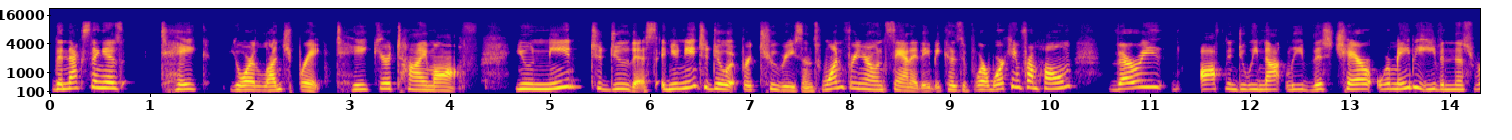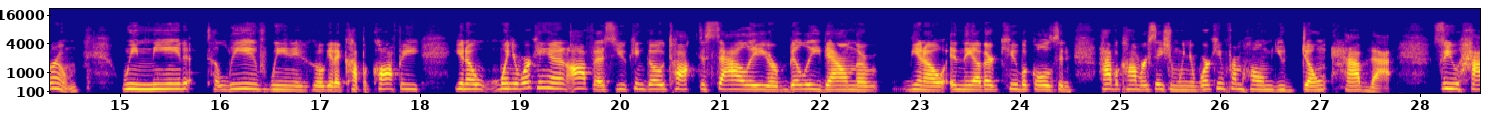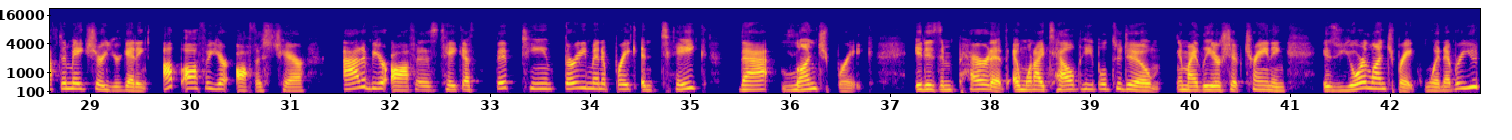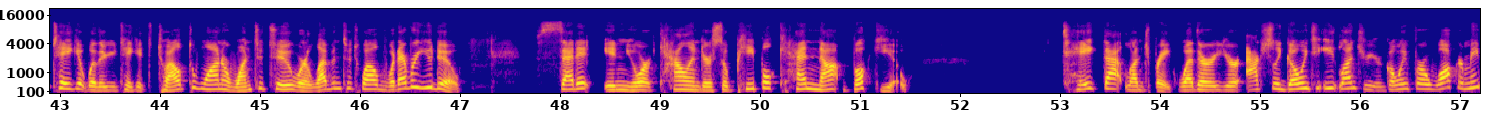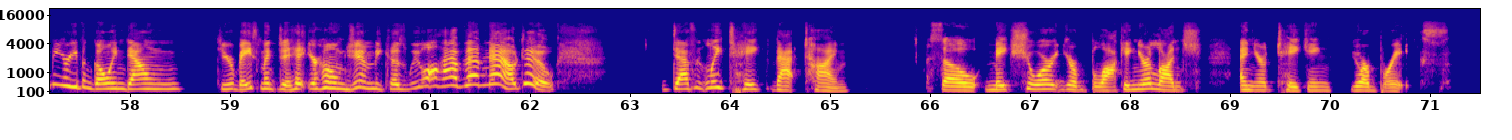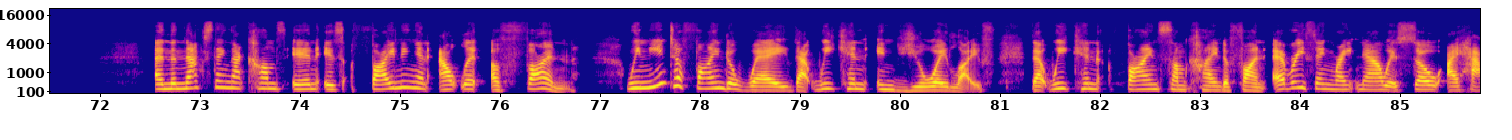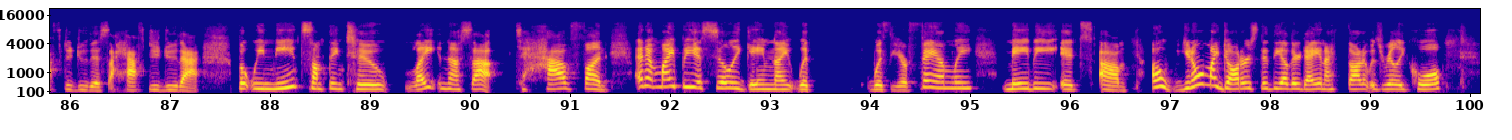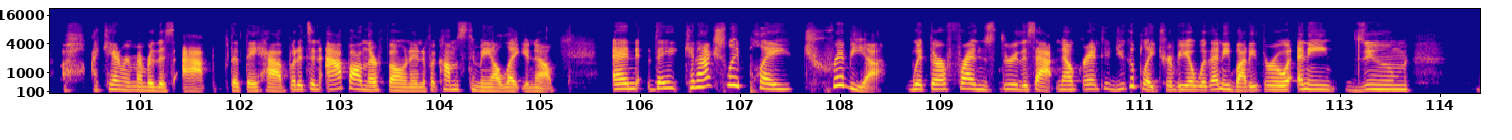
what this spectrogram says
The next thing is take your lunch break. Take your time off. You need to do this, and you need to do it for two reasons. One, for your own sanity, because if we're working from home, very often do we not leave this chair or maybe even this room. We need to leave. We need to go get a cup of coffee. You know, when you're working in an office, you can go talk to Sally or Billy down the you know, in the other cubicles and have a conversation. When you're working from home, you don't have that. So you have to make sure you're getting up off of your office chair, out of your office, take a 15, 30 minute break and take that lunch break. It is imperative. And what I tell people to do in my leadership training is your lunch break, whenever you take it, whether you take it to 12 to 1 or 1 to 2 or 11 to 12, whatever you do, set it in your calendar so people cannot book you. Take that lunch break, whether you're actually going to eat lunch or you're going for a walk, or maybe you're even going down to your basement to hit your home gym because we all have them now too. Definitely take that time. So make sure you're blocking your lunch and you're taking your breaks. And the next thing that comes in is finding an outlet of fun. We need to find a way that we can enjoy life, that we can find some kind of fun. Everything right now is so, I have to do this, I have to do that. But we need something to lighten us up, to have fun. And it might be a silly game night with with your family maybe it's um oh you know what my daughters did the other day and i thought it was really cool oh, I can't remember this app that they have, but it's an app on their phone. And if it comes to me, I'll let you know. And they can actually play trivia with their friends through this app. Now, granted, you could play trivia with anybody through any Zoom,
